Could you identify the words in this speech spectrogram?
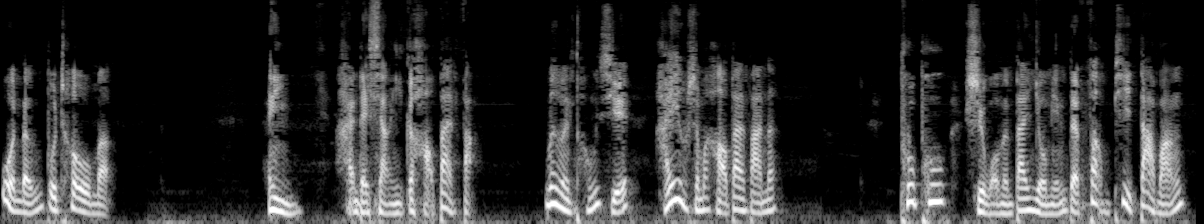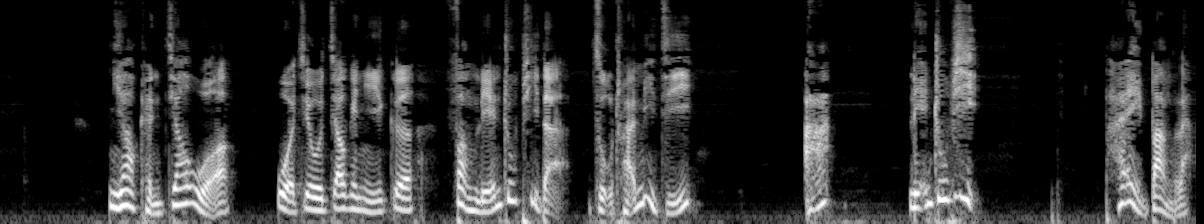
我能不臭吗？嗯，还得想一个好办法。问问同学还有什么好办法呢？噗噗是我们班有名的放屁大王，你要肯教我，我就教给你一个放连珠屁的祖传秘籍。啊？连珠屁，太棒了！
